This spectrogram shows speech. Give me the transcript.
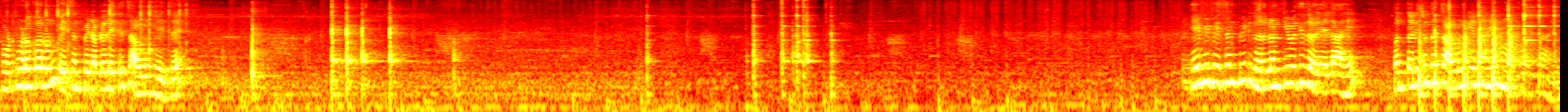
थोडं थोडं करून बेसन पीठ आपल्याला इथे चाळून घ्यायचं आहे हे मी बेसन पीठ घरघंटीवरती दळलेलं आहे पण तरीसुद्धा चाळून घेणं हे महत्त्वाचं आहे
